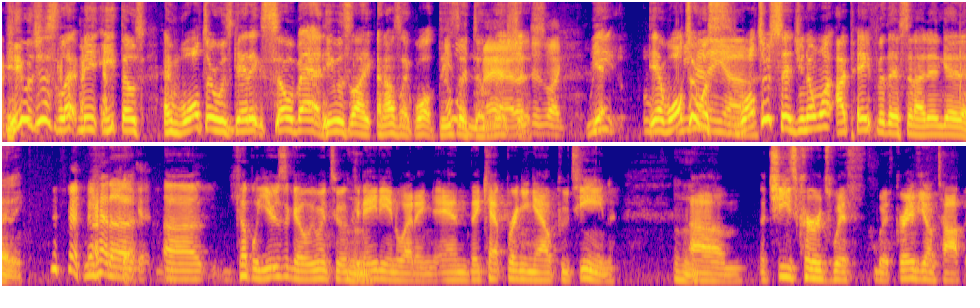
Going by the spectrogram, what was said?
he would just let me eat those, and Walter was getting so bad. He was like, and I was like, Walt, these are wasn't mad. I'm delicious. just like we Yeah. Yeah, Walter we was. a, uh, Walter said, "You know what? I pay for this, and I didn't get any." We had a Okay. uh, couple years ago. We went to a Mhm. Canadian wedding, and they kept bringing out poutine, Mhm. um, the cheese curds with with gravy on top,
